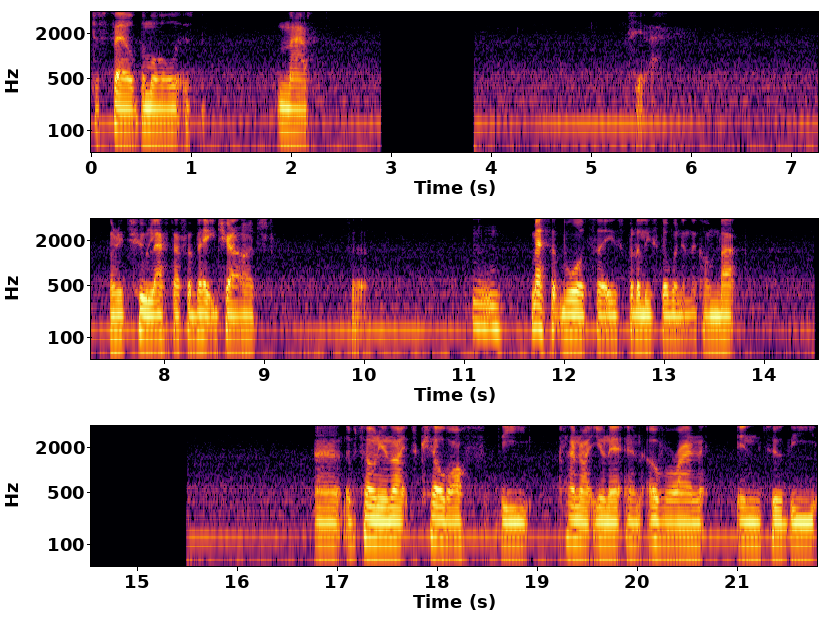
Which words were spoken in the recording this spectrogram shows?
just failed them all. It was mad. So, yeah. Only two left after they charged. So, mm, mess up ward saves, but at least they're winning the combat. Uh, the Bretonnian Knights killed off the Clanrat unit and overran into the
